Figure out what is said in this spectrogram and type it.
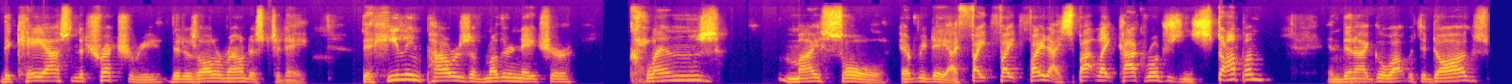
the chaos and the treachery that is all around us today. The healing powers of Mother Nature cleanse my soul every day. I fight, fight, fight. I spotlight cockroaches and stomp them. And then I go out with the dogs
